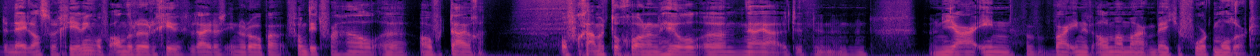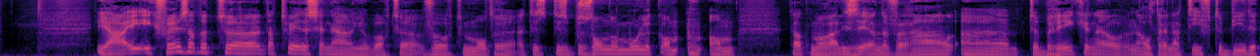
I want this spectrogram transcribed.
de Nederlandse regering... of andere regeringsleiders in Europa van dit verhaal uh, overtuigen? Of gaan we toch gewoon een heel nou ja, een, een, een jaar in... waarin het allemaal maar een beetje voortmoddert? Ja, ik, vrees dat het uh, dat tweede scenario wordt uh, voor te modderen. Het is, het is bijzonder moeilijk om, om dat moraliserende verhaal uh, te breken of een alternatief te bieden.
